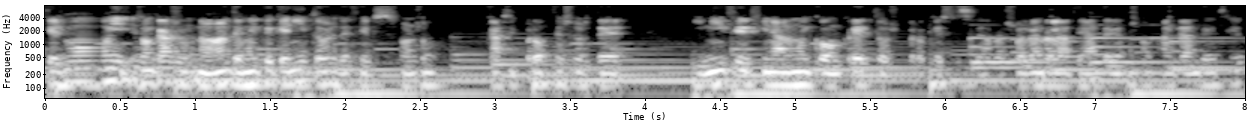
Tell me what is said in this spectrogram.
que es muy, son casos normalmente muy pequeñitos, es decir, son, son casi procesos de inicio y final muy concretos, pero que se resuelven relativamente bien, son útiles.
